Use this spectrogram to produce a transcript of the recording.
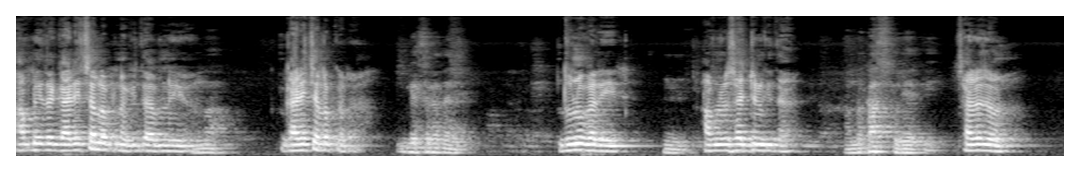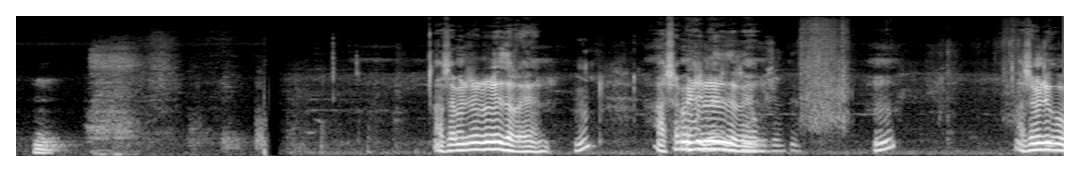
আপনি গাড়ি চালক নাকি তা আপনি? না। গাড়ি চালক করা? গেছে দুনো গাড়ির? হুম। আপনার চারজন কি তা? আমরা কাজ করি আর কি। চারজন? হুম। আসামিটা লড়ে ধরেন আসামিটা লড়ে ধরেন হুম। আসামিটা কো?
